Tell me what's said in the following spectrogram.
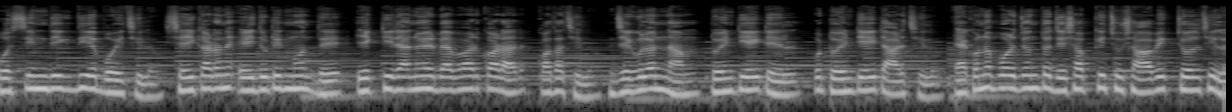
পশ্চিম দিক দিয়ে বইছিল সেই কারণে এই দুটির মধ্যে একটি রানওয়ের ব্যবহার করার কথা ছিল, যেগুলোর নাম টোয়েন্টি এইট এল ও টোয়েন্টি এইট আর ছিল। এখনও পর্যন্ত যেসব কিছু স্বাভাবিক চলছিল,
